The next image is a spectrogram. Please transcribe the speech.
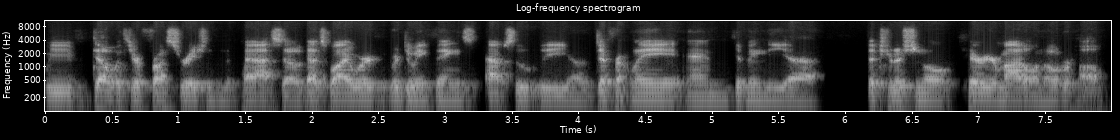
we've dealt with your frustrations in the past. So that's why we're we're doing things absolutely uh, differently and giving the uh, the traditional carrier model an overhaul.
